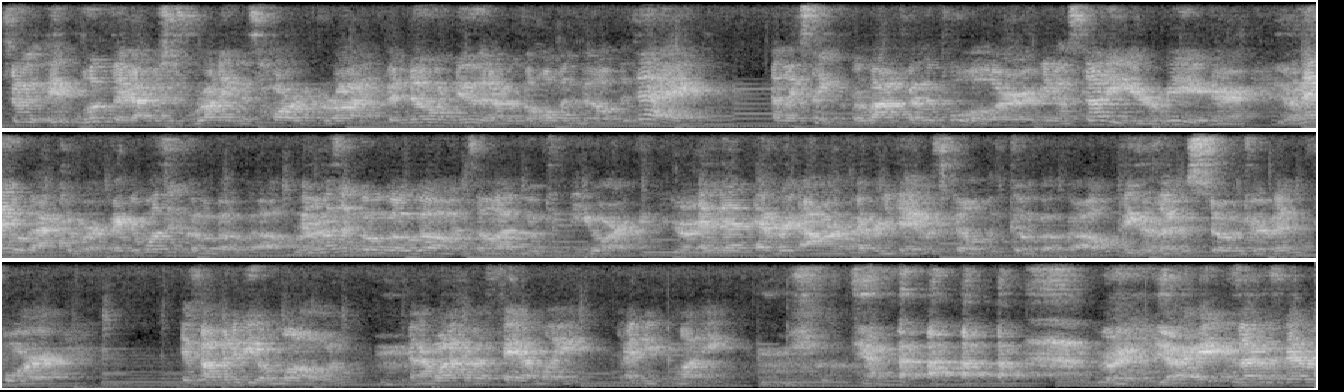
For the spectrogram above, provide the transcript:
So it looked like I was just running this hard grind, but no one knew that I would go home in the middle of the day and like sleep or lounge by the pool or you know study or read or Yeah. and then go back to work. Like it wasn't go go go. Right. It wasn't go go go until I moved to New York, Right. and then every hour of every day was filled with go go go because Yeah. I was so driven for if I'm going to be alone Mm. and I want to have a family, I need money. Yeah. right. Yeah. Right? Because I was never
